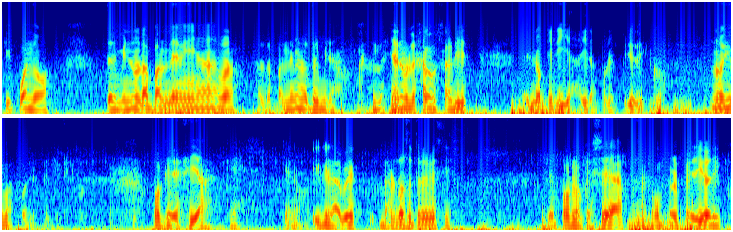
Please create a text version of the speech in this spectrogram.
Que cuando terminó la pandemia, bueno, la pandemia no terminó, cuando ya nos dejaron salir, él no quería ir a por el periódico, no iba por el periódico, porque decía que, que no, y que la vez, las dos o tres veces que por lo que sea, pues a el periódico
